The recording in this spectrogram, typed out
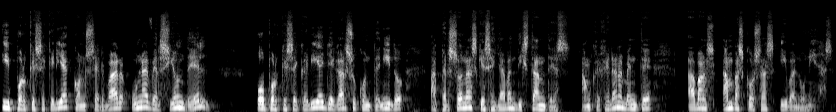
y porque se quería conservar una versión de él o porque se quería llegar su contenido a personas que se hallaban distantes, aunque generalmente ambas, ambas cosas iban unidas.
